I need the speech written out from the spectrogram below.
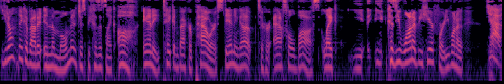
you don't think about it in the moment just because it's like, oh, Annie taking back her power, standing up to her asshole boss, like because you want to be here for it. You want to, yes,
